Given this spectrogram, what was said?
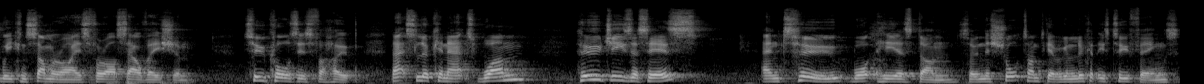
we can summarize for our salvation. Two causes for hope. That's looking at one, who Jesus is, and two, what he has done. So, in this short time together, we're going to look at these two things,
